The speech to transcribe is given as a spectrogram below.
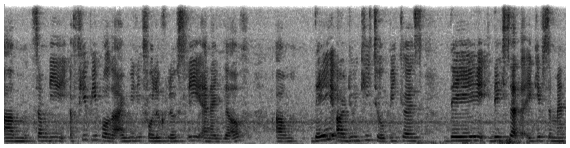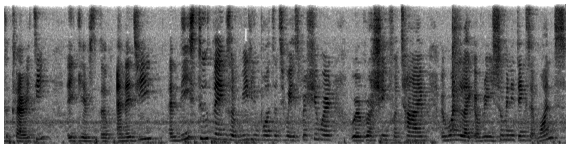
um, somebody a few people that I really follow closely and I love um, they are doing keto because they they said that it gives them mental clarity it gives them energy. And these two things are really important to me especially when we're rushing for time. And want to like arrange so many things at once.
